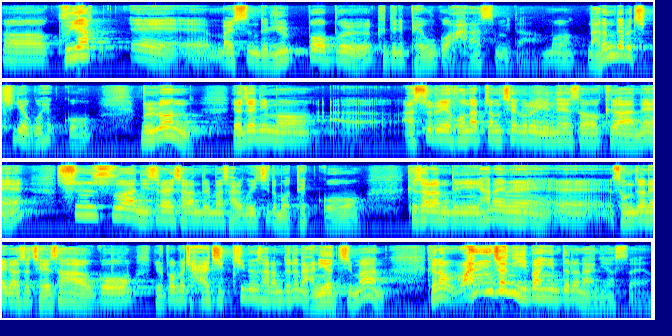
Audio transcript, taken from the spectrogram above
어, 구약 의 말씀들 율법을 그들이 배우고 알았습니다. 뭐 나름대로 지키려고 했고 물론 여전히 뭐 아, 아수르의 혼합 정책으로 인해서 그 안에 순수한 이스라엘 사람들만 살고 있지도 못했고 그 사람들이 하나님의 성전에 가서 제사하고 율법을 잘 지키는 사람들은 아니었지만 그러나 완전히 이방인들은 아니었어요.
